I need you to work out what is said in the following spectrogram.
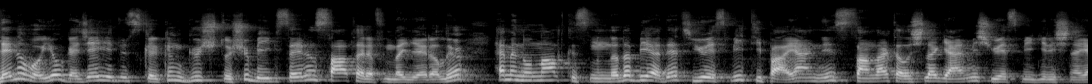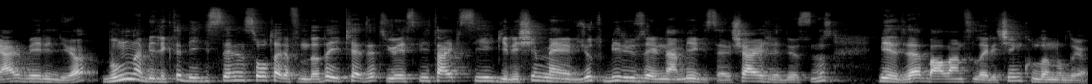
Lenovo Yoga C740'ın güç tuşu bilgisayarın sağ tarafında yer alıyor. Hemen onun alt kısmında da bir adet USB tip A yani standart alışılagelmiş USB girişine yer veriliyor. Bununla birlikte bilgisayarın sol tarafında da iki adet USB Type-C girişi mevcut. Bir üzerinden bilgisayarı şarj ediyorsunuz bir de bağlantılar için kullanılıyor.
